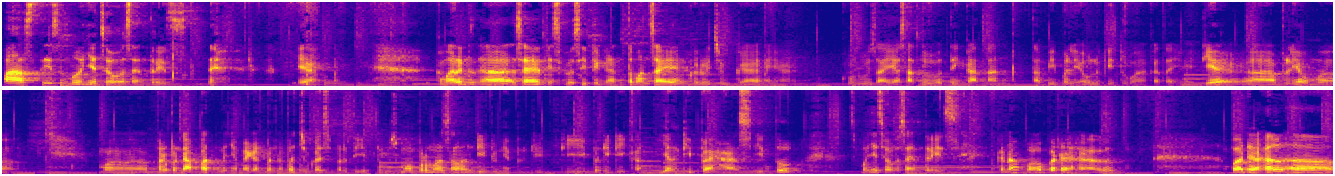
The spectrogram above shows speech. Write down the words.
pasti semuanya Jawa sentris ya. Kemarin uh, saya diskusi dengan teman saya yang guru juga ya guru saya satu tingkatan tapi beliau lebih tua katanya. Dia uh, beliau me, me, berpendapat menyampaikan pendapat juga seperti itu. Semua permasalahan di dunia di pendidikan yang dibahas itu semuanya Jawa sentris kenapa? Padahal padahal uh,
